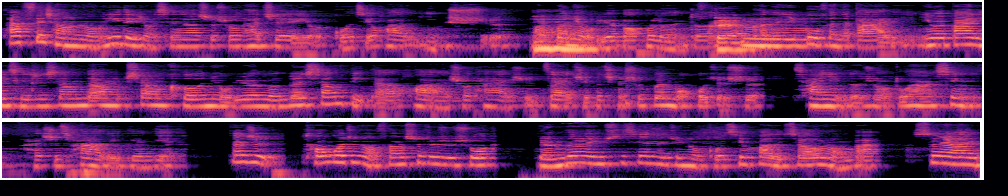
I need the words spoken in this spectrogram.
它非常容易的一种现象是说，它这里有国际化的饮食，包括嗯纽约，包括伦敦，对啊可能一部分的巴黎，因为巴黎其实相当像和纽约、伦敦相比的话来说，它还是在这个城市规模或者是餐饮的这种多样性还是差了一点点。但是通过这种方式，就是说人跟人之间的这种国际化的交融吧。虽然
